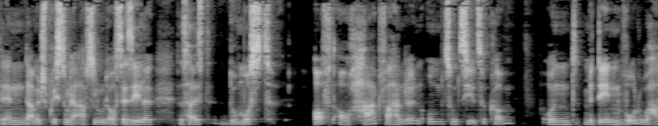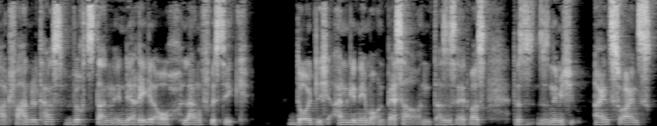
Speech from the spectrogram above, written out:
Denn damit sprichst du mir absolut aus der Seele. Das heißt, du musst oft auch hart verhandeln, um zum Ziel zu kommen. Und mit denen, wo du hart verhandelt hast, wird's dann in der Regel auch langfristig deutlich angenehmer und besser. Und das ist etwas, das, das nehme ich eins zu eins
